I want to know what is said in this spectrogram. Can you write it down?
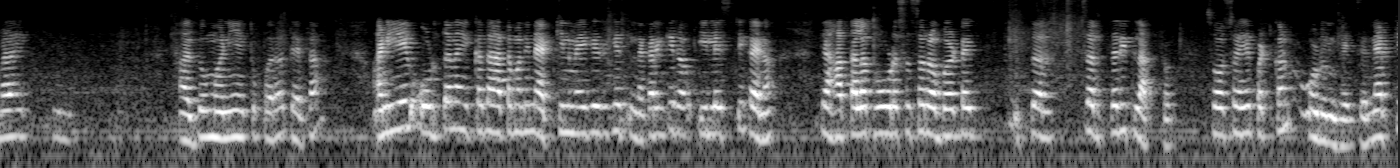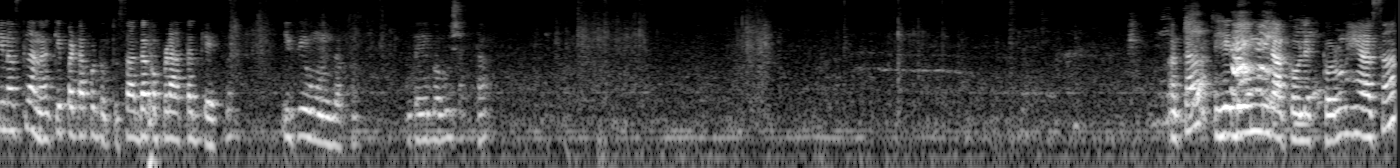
मला एक हा जो मणी आहे तो परत याचा आणि हे ओढताना एखाद्या हातामध्ये नॅपकिन वगैरे घेतलं ना कारण की र इलेस्टिक आहे ना त्या हाताला थोडंसं असं रबर टाईप चर चरचरीत लागतं. सो असं हे पटकन ओढून घ्यायचं. नॅपकिन असला ना की पटापट होतो. साधा कपडा हातात घ्यायचं. इझी होऊन जातं. आता हे बघू शकता. आता हे दोन मी दाखवलेत करून. हे असं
